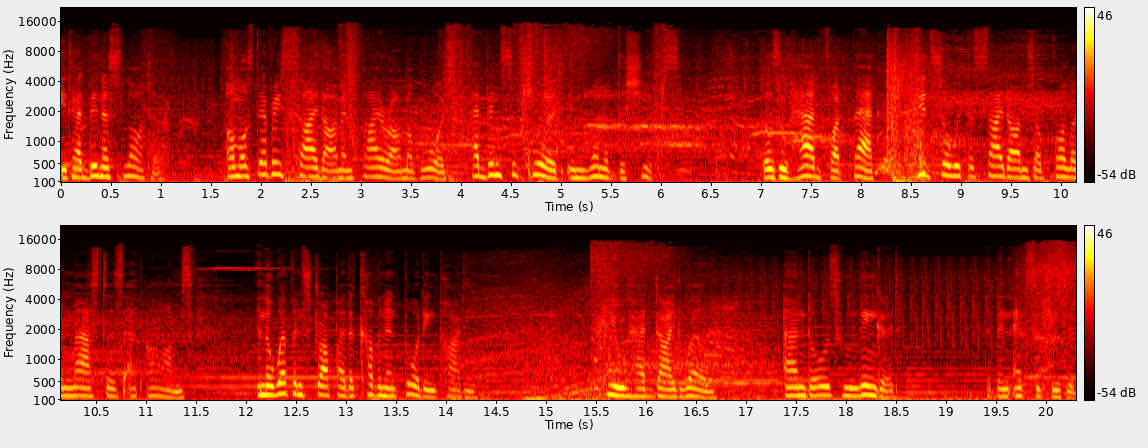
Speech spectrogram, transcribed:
It had been a slaughter. Almost every sidearm and firearm aboard had been secured in one of the ships. Those who had fought back did so with the sidearms of fallen masters at arms, and the weapons dropped by the Covenant boarding party. Few had died well, and those who lingered had been executed.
